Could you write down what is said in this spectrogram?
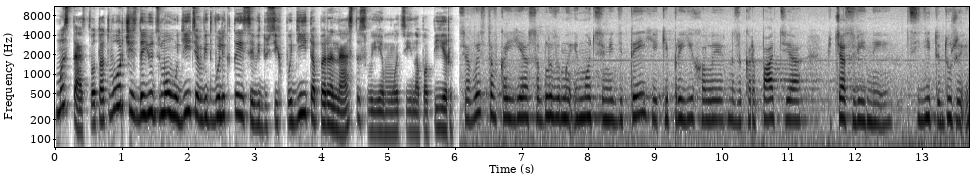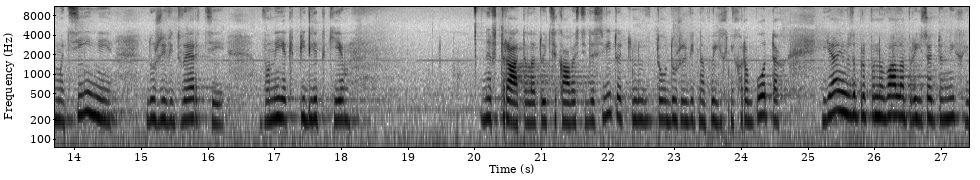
мистецтво та творчість дають змогу дітям відволіктися від усіх подій та перенести свої емоції на папір. Ця виставка є особливими емоціями дітей, які приїхали на Закарпаття під час війни. Ці діти дуже емоційні, дуже відверті. Вони, як підлітки, не втратили тої цікавості до світу, то дуже видно по їхніх роботах. Я їм запропонувала приїжджати до них і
